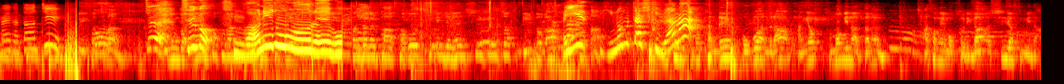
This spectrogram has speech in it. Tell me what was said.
잘 갔다 왔지? 저, 즐거. 순간 이동을 해보. 책임지는 실질적 밀도가 이, 이놈의 자식이 왜 안 와? 부족한데 보고하느라 방역 구멍이 났다는 자성의 목소리가 실렸습니다.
